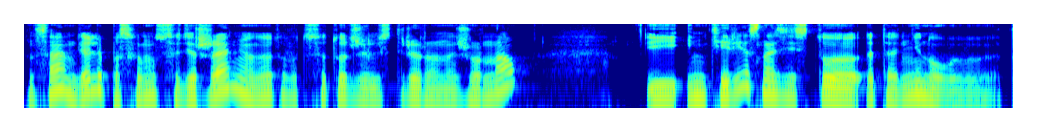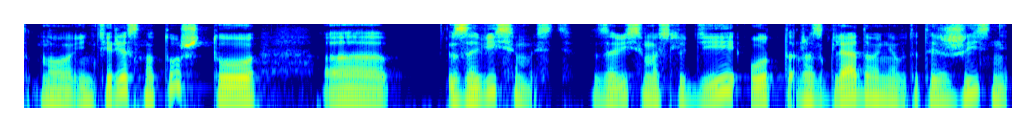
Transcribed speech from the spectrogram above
на самом деле по своему содержанию, ну это вот все тот же иллюстрированный журнал. И интересно здесь то, это не новый вывод, но интересно то, что э, зависимость, зависимость людей от разглядывания вот этой жизни,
